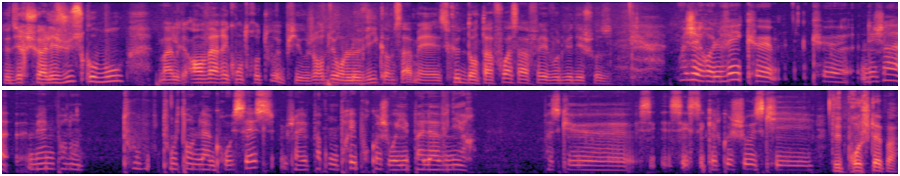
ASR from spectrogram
De dire je suis allé jusqu'au bout malgré envers et contre tout et puis aujourd'hui on le vit comme ça mais est-ce que dans ta foi ça a fait évoluer des choses? Moi, j'ai relevé que, que déjà, même pendant tout, tout le temps de la grossesse, je n'avais pas compris pourquoi je ne voyais pas l'avenir. Parce que c'est- quelque chose qui... tu te projetais pas?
